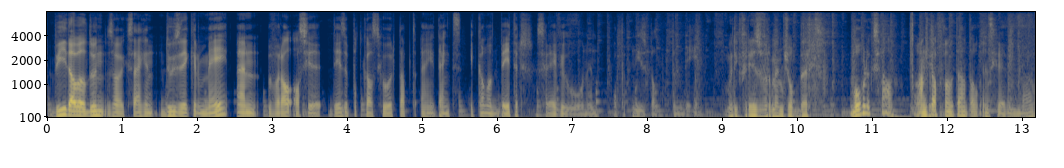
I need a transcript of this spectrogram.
Wie dat wil doen, zou ik zeggen, doe zeker mee. En vooral als je deze podcast gehoord hebt en je denkt, ik kan het beter, schrijf je gewoon in op nieuwsblad.be. moet ik vrezen voor mijn job, Bert. Mogelijk wel. Hangt af van het aantal inschrijvingen.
